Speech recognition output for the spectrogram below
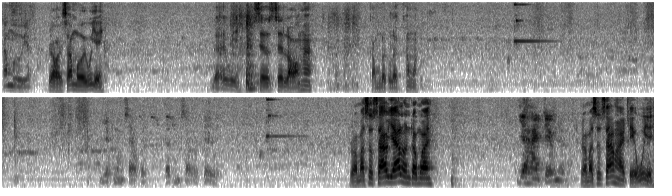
60 á. rồi 60 quý vị để quý vị xe, xe lọn ha cộng lực lực không à Dép năm sao có Tết năm sao có chơi được. rồi mã số 6 giá lên trong ơi Giá 2 triệu nữa. rồi mã số 6 2 triệu quý vị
